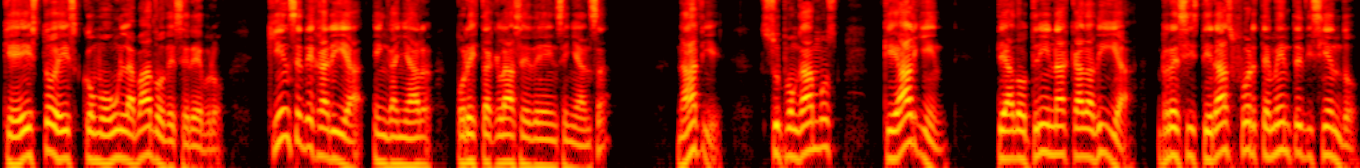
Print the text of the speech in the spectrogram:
que esto es como un lavado de cerebro. ¿Quién se dejaría engañar por esta clase de enseñanza? Nadie. Supongamos que alguien te adoctrina cada día. Resistirás fuertemente diciendo,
